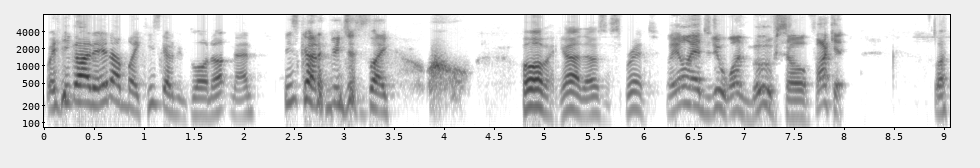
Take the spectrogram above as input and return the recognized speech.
when he got in, I'm like, he's got to be blown up, man. He's got to be just like, whew. oh my god, that was a sprint. We only had to do one move, so fuck it. Well,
